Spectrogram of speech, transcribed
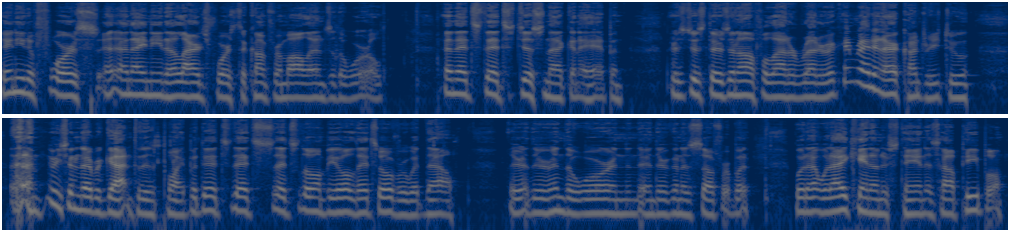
They need a force, and I need a large force to come from all ends of the world, and that's that's just not going to happen. There's just there's an awful lot of rhetoric, and right in our country too. we should have never gotten to this point, but that's that's that's lo and behold, that's over with now. They're they're in the war and and they're going to suffer. But what I, what I can't understand is how people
